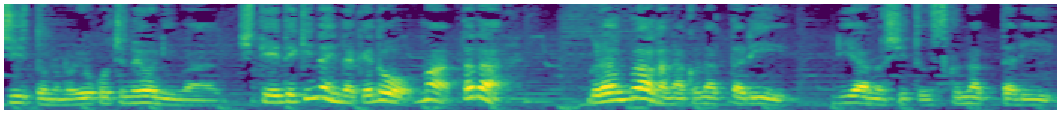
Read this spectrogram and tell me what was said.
シートの乗り心地のようには規定できないんだけど、まあ、ただ、グラブバーがなくなったり、リアのシート薄くなったり、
